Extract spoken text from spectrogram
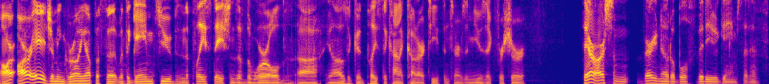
our our age. I mean, growing up with the with the Game Cubes and the PlayStations of the world, uh, you know, that was a good place to kind of cut our teeth in terms of music for sure. There are some very notable video games that have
